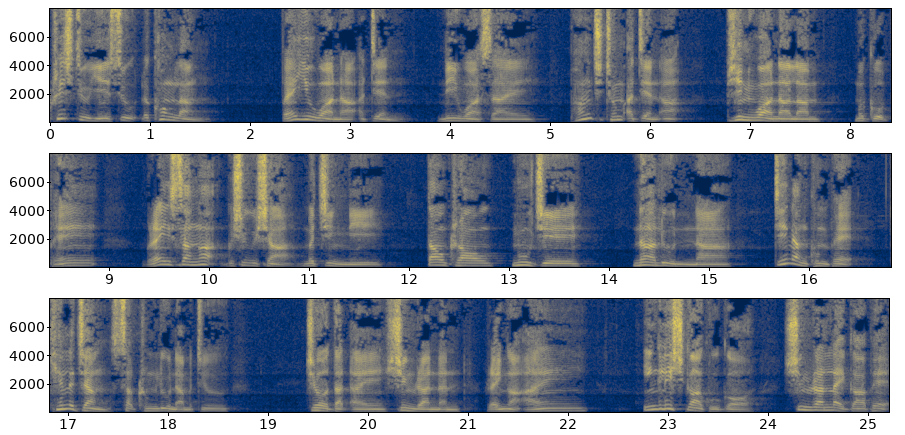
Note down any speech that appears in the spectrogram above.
ခရစ်တုယေစုလခေါင်လံဘဲယူဝနာအတင်နီဝဆိုင်ဖန်းချထုံအတင်အပြင်းဝနာလမ်မကုတ်ဖဲဂရိဆန်ငါကရှုရှာမကြည့်နီတောင်ခေါငူကျေနာလူနာတင်းနံခုံဖဲခင်းလကြံစခရုံလူနာမတူ ကျော်တတ်အိုင်ရှင်ရနန်ရိုင်းငါအိုင်အင်္ဂလိပ်ကကူကရှင်ရန်လိုက်ကဖက်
